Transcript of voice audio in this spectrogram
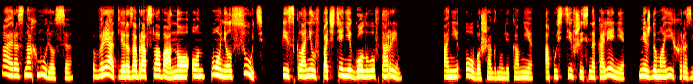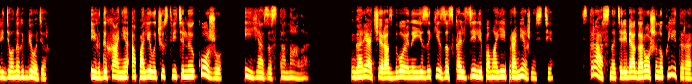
Кайрос нахмурился, вряд ли разобрав слова, но он понял суть и склонил в почтении голову вторым. Они оба шагнули ко мне, опустившись на колени между моих разведенных бедер. Их дыхание опалило чувствительную кожу, и я застонала. Горячие раздвоенные языки заскользили по моей промежности, страстно теребя горошину клитора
